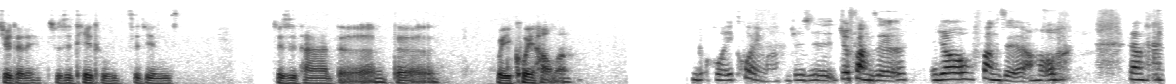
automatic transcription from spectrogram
觉得嘞，就是贴图这件，就是他的的回馈好吗？回馈嘛，就是就放着，你就放着，然后让大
